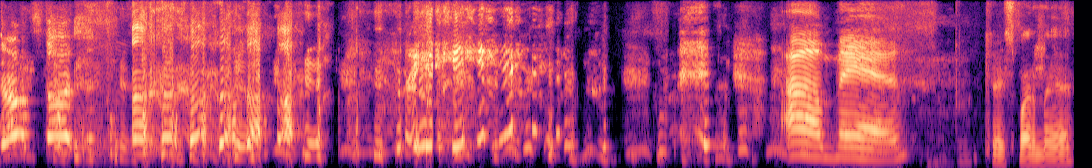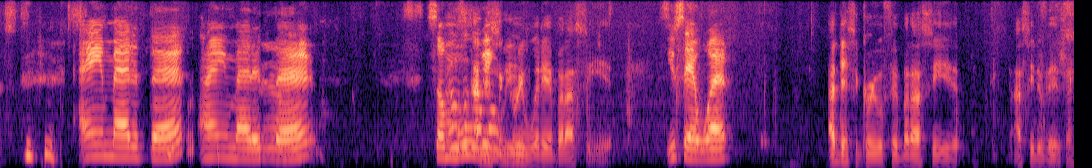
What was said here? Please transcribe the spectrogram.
Don't start. oh man. okay, Spider Man. I ain't mad at that. I ain't mad at Yeah. that. So That was a good I movie. movie. disagree with it, but I see it. You said what? I disagree with it, but I see it. I see the vision.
